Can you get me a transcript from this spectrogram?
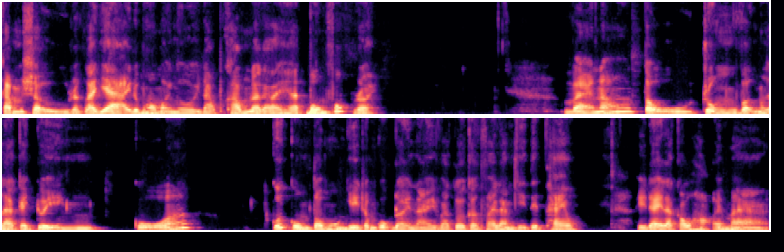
tâm sự rất là dài đúng không mọi người? Đọc không là đã thấy hết 4 phút rồi. Và nó tụ trung vẫn là cái chuyện của cuối cùng tôi muốn gì trong cuộc đời này và tôi cần phải làm gì tiếp theo? Thì đây là câu hỏi mà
